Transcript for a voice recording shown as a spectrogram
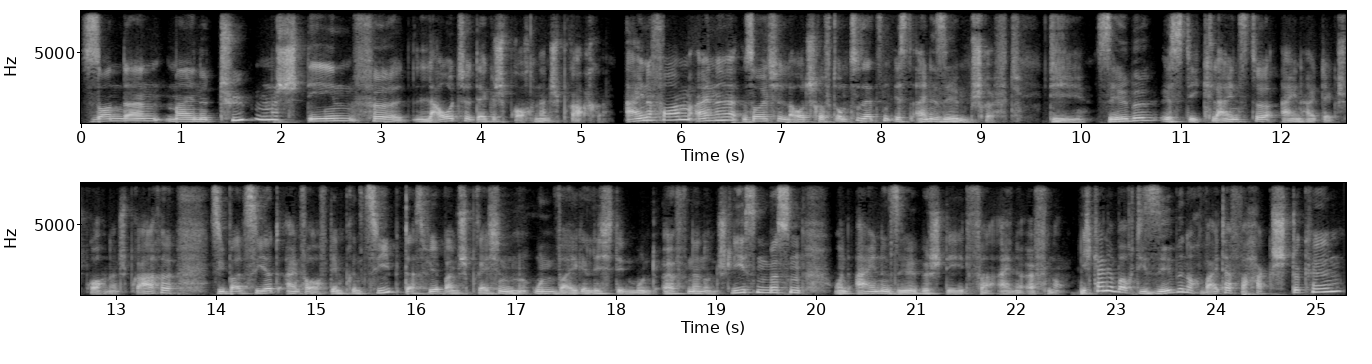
sondern meine Typen stehen für Laute der gesprochenen Sprache. Eine Form, eine solche Lautschrift umzusetzen, ist eine Silbenschrift. Die Silbe ist die kleinste Einheit der gesprochenen Sprache. Sie basiert einfach auf dem Prinzip, dass wir beim Sprechen unweigerlich den Mund öffnen und schließen müssen und eine Silbe steht für eine Öffnung. Ich kann aber auch die Silbe noch weiter verhackstückeln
